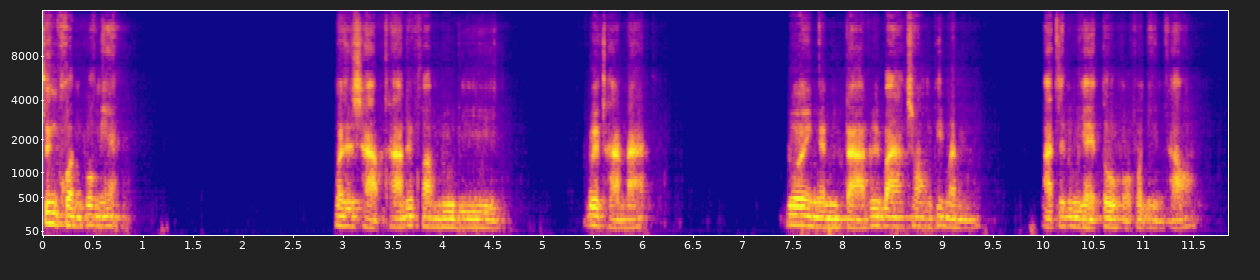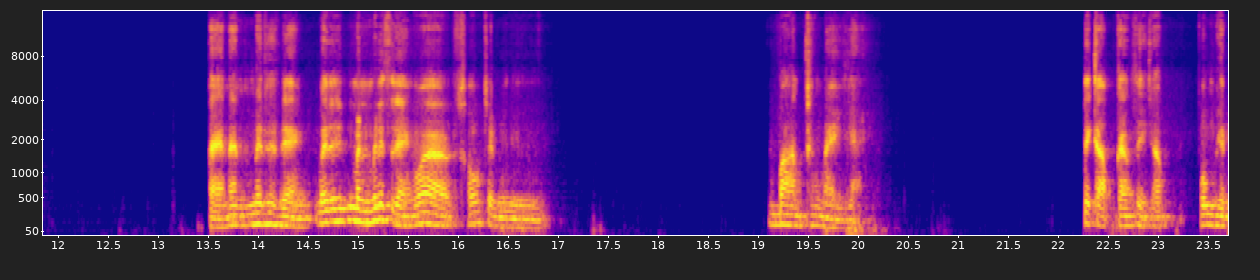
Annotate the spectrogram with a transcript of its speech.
ซึ่งคนพวกนี้มันจะฉาบทาด้วยความดูดี ด้วยฐานะ ด้วยเงินตราด้วยบ้านช่องที่มันอาจจะดูใหญ่โตกว่าคนอื่นเขา แต่นั่นไม่ได้แสดงไม่ได้มันไม่ได้แสดงว่าเขาจะมี บ้านข้างในใหญ่แต่กลับกันสิครับ ผมเห็น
